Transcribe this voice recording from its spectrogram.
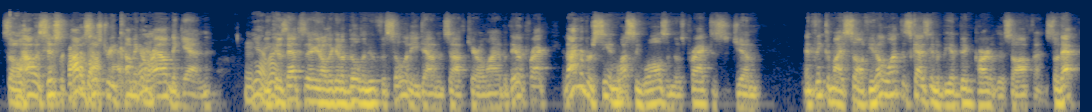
So, how is history, how is history that, coming yeah. around again? Yeah, because that's you know they're going to build a new facility down in South Carolina. But they would practice, and I remember seeing Wesley Walls in those practices, Jim, and think to myself, you know what, this guy's going to be a big part of this offense. So that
